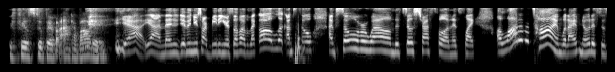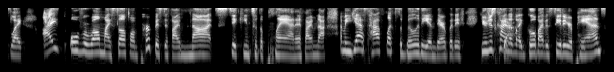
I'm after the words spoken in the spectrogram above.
you feel super bad about it. yeah, yeah. And then and then you start beating yourself up like, oh look, I'm so I'm so overwhelmed. It's so stressful. And it's like a lot of the time, what I've noticed is like I overwhelm myself on purpose if I'm not sticking to the plan. If I'm not, I mean, yes, have flexibility in there, but if you just kind yeah. of like go by the seat of your pants,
